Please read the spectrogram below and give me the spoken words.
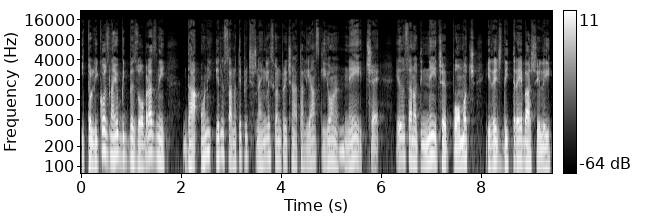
i toliko znaju biti bezobrazni da oni jednostavno ti pričaš na engleski, on priča na talijanski i on neće. Jednostavno ti neće pomoć i reći di trebaš ili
